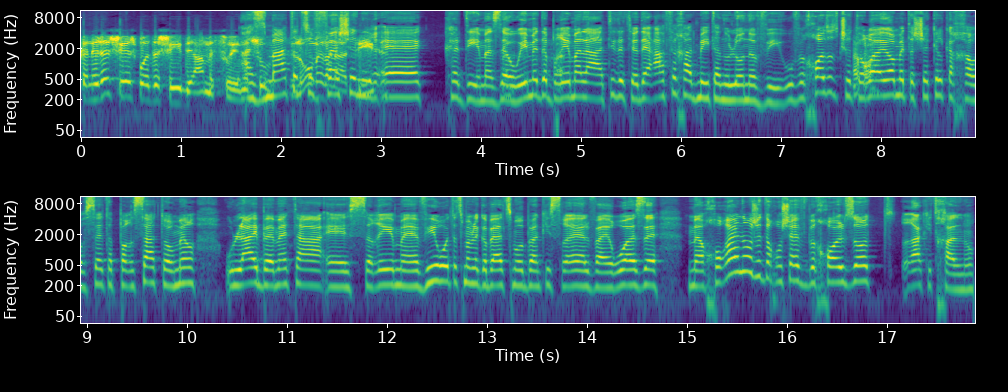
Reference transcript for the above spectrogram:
כנראה שיש פה איזושהי דעה מסוימת. אז שוב, מה אתה לא צופה שנראה קדימה? זהו, אם מדברים על העתיד, אתה יודע, אף אחד מאיתנו לא נביא. ובכל זאת, כשאתה נכון. רואה היום את השקל ככה עושה את הפרסה, אתה אומר, אולי באמת השרים הבהירו את עצמם לגבי עצמאות בנק ישראל, והאירוע הזה מאחורינו, או שאתה חושב בכל זאת, רק התחלנו?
